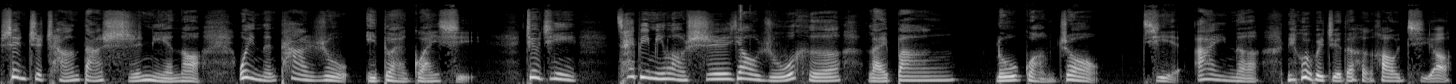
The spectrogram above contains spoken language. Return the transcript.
甚至长达十年呢，未能踏入一段关系。究竟，蔡璧明老师要如何来帮卢广仲解爱呢？你会不会觉得很好奇哦？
